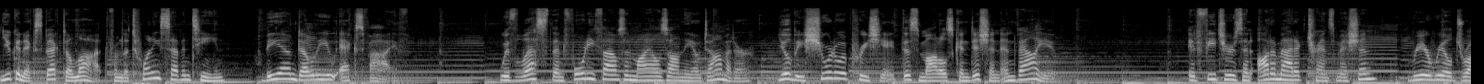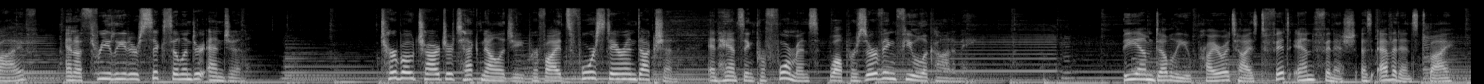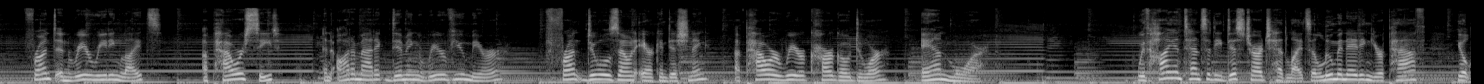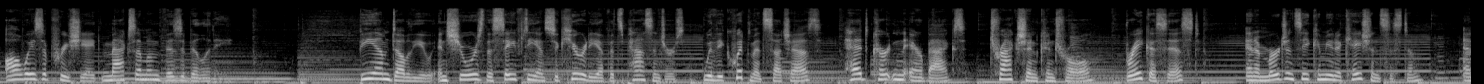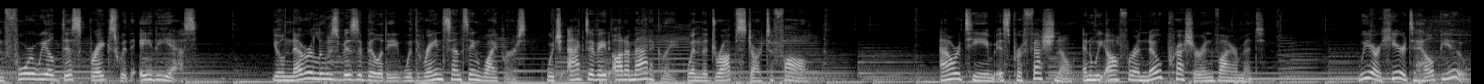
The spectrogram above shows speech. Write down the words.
You can expect a lot from the 2017 BMW X5. With less than 40,000 miles on the odometer, you'll be sure to appreciate this model's condition and value. It features an automatic transmission, rear-wheel drive, and a 3-liter six-cylinder engine. Turbocharger technology provides forced air induction, enhancing performance while preserving fuel economy. BMW prioritized fit and finish as evidenced by front and rear reading lights, a power seat, an automatic dimming rear view mirror, front dual zone air conditioning, a power rear cargo door, and more. With high intensity discharge headlights illuminating your path, you'll always appreciate maximum visibility. BMW ensures the safety and security of its passengers with equipment such as head curtain airbags, traction control, brake assist, an emergency communication system, and four-wheel disc brakes with ABS. You'll never lose visibility with rain-sensing wipers, which activate automatically when the drops start to fall. Our team is professional and we offer a no-pressure environment. We are here to help you.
